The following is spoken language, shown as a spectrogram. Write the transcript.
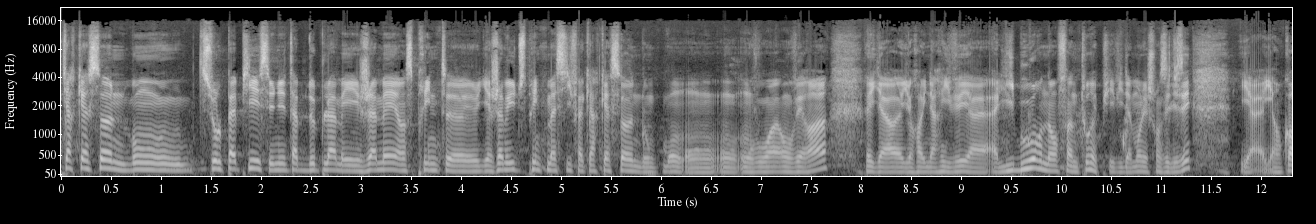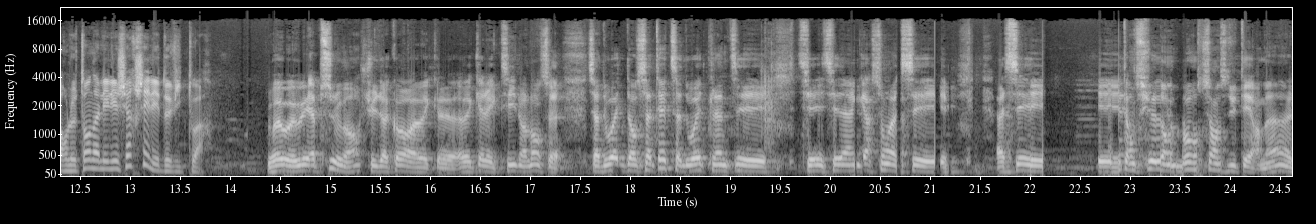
Carcassonne. Bon, sur le papier, c'est une étape de plat, mais jamais il n'y a jamais eu de sprint massif à Carcassonne, donc bon, on, voit, on verra. Il y, aura une arrivée à, Libourne en fin de tour, et puis évidemment les Champs Élysées. Il y a encore le temps d'aller les chercher les deux victoires. Oui, oui, oui, absolument. Je suis d'accord avec euh, avec Alexis. Non, non, ça, ça doit être dans sa tête. Ça doit être l'un de C'est un garçon assez assez prétentieux dans le bon sens du terme. Hein,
